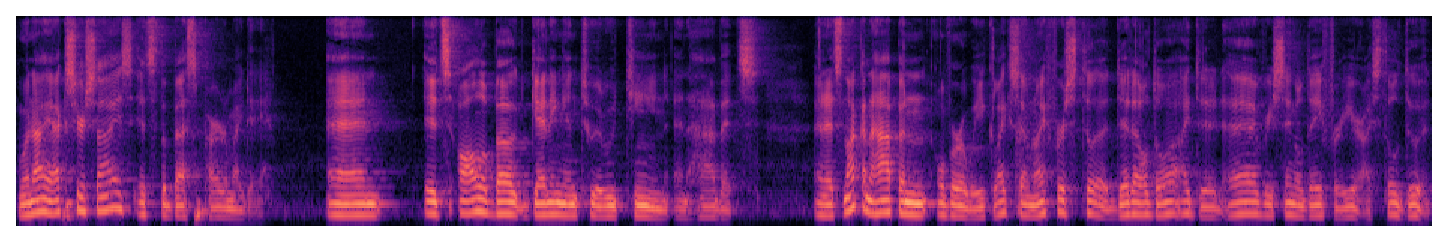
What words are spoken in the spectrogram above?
When I exercise, it's the best part of my day. And it's all about getting into a routine and habits and it's not going to happen over a week. Like I said, when I first did Eldoa, I did it every single day for a year. I still do it.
